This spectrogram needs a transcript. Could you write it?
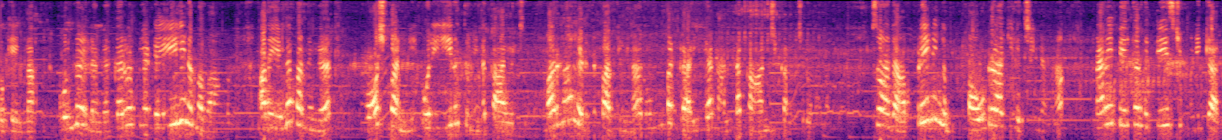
ஓகேங்களா ஒண்ணும் இல்லைங்க. கருவேப்பிலை டெய்லி நம்ம வாங்கணும். அதை என்ன பண்ணுங்க? வாஷ் பண்ணி ஒரு ஈர துணியில காய வச்சு மறுநாள் எடுத்து பாத்தீங்கன்னா ரொம்ப ட்ரையா நல்லா காஞ்சி கரைச்சிடுவாங்க. ஸோ அதை அப்படியே நீங்க பவுடர் ஆக்கி வச்சீங்கன்னா நிறைய பேருக்கு அந்த டேஸ்ட் பிடிக்காது.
